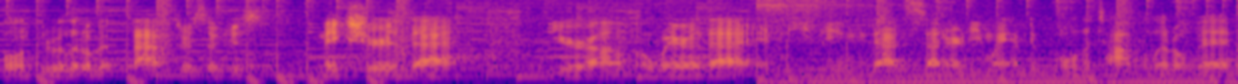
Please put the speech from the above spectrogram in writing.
pulling through a little bit faster. So just make sure that you're um, aware of that and keeping that centered. You might have to pull the top a little bit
